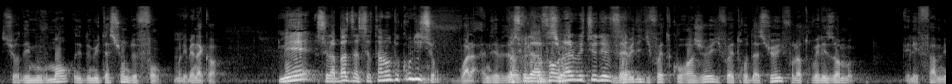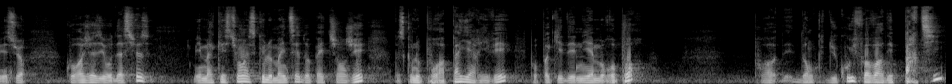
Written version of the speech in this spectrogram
Sur des mouvements et de mutations de fond. On est bien d'accord. Mais sur la base d'un certain nombre de conditions. Voilà. Parce que la réforme, a l'habitude de Vous avez dit qu'il faut être courageux, il faut être audacieux, il faut la trouver les hommes et les femmes, bien sûr, courageuses et audacieuses. Mais ma question, est-ce que le mindset ne doit pas être changé Parce qu'on ne pourra pas y arriver pour pas qu'il y ait d'énièmes reports donc, du coup, il faut avoir des partis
